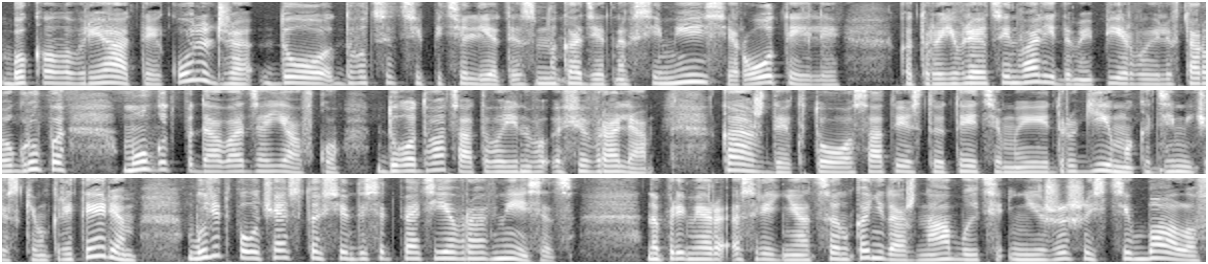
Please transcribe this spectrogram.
бакалавриата и колледжа до 25 лет из многодетных семей, сироты или которые являются инвалидами первой или второй группы, могут подавать заявку до 20 февраля. Каждый, кто соответствует этим и другим академическим критериям, будет получать 175 евро в месяц. Например, средняя оценка не должна быть ниже 6 баллов.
